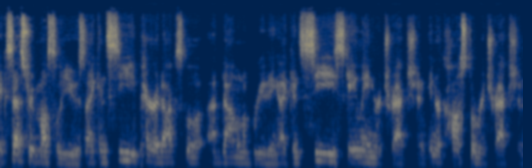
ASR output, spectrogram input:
accessory muscle use. I can see paradoxical abdominal breathing. I can see scalene retraction, intercostal retraction.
